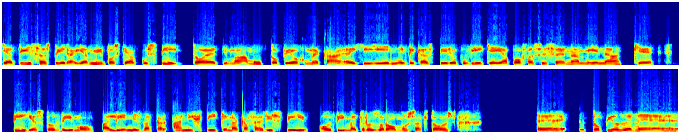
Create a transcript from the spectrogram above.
γιατί σας πήρα, για μήπως και ακουστεί το αίτημά μου, το οποίο έχουμε, κα- έχει γίνει, δικαστήριο που βγήκε η απόφαση σε ένα μήνα και πήγε στο Δήμο Παλίνης να κα- ανοιχτεί και να καθαριστεί ο δίμετρος δρόμος αυτός, ε, το οποίο δεν, ε,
